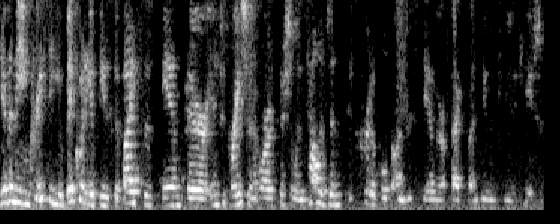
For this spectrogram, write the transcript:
Given the increasing ubiquity of these devices and their integration of artificial intelligence, it's critical to understand their effects on human communication.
